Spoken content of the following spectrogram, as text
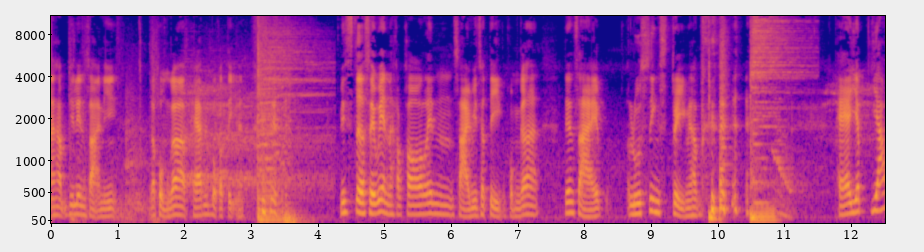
นะครับที่เล่นสายนี้ แล้วผมก็แพ้เป็นปกตินะมิสเตอร์เซเว่นนะครับเขาเล่นสายวินสติกผมก็เล่นสาย losing streak นะครับ แพ้ยับยับ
